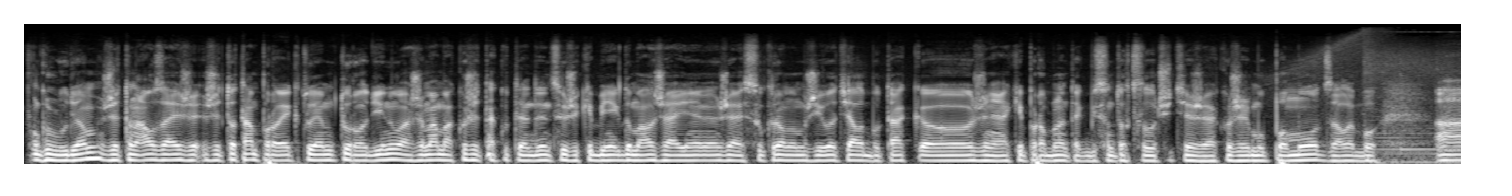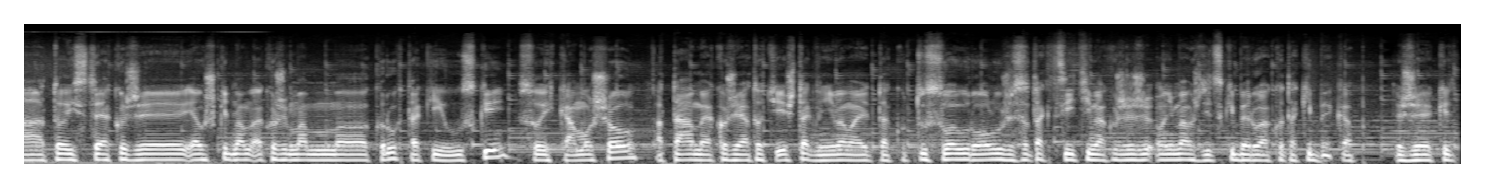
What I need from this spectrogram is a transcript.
k ľuďom, že to naozaj, že, že to tam projektujem tú rodinu a že mám akože takú tendenciu, že keby niekto mal, že aj, neviem, že aj v súkromnom živote alebo tak, že nejaký problém, tak by som to chcel určite, že akože mu pomôcť, alebo a to isté, akože ja už keď mám, akože mám kruh taký úzky svojich kamošov a tam akože ja to tiež tak vnímam aj takú tú svoju rolu, že sa tak cítim, akože že oni ma vždycky berú ako taký backup. Že keď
